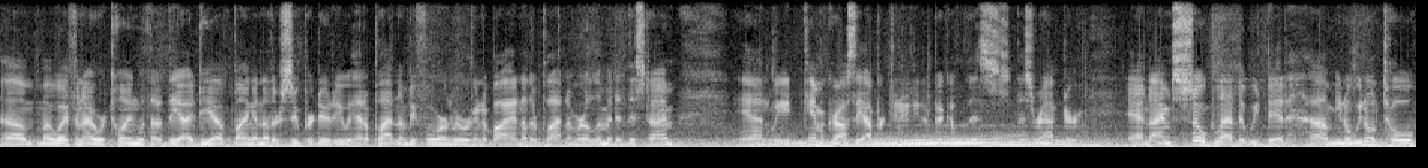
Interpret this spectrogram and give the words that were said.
Um, my wife and I were toying with the idea of buying another Super Duty. We had a Platinum before and we were going to buy another Platinum or a Limited this time. And we came across the opportunity to pick up this, this Raptor. And I'm so glad that we did. Um, you know, we don't tow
